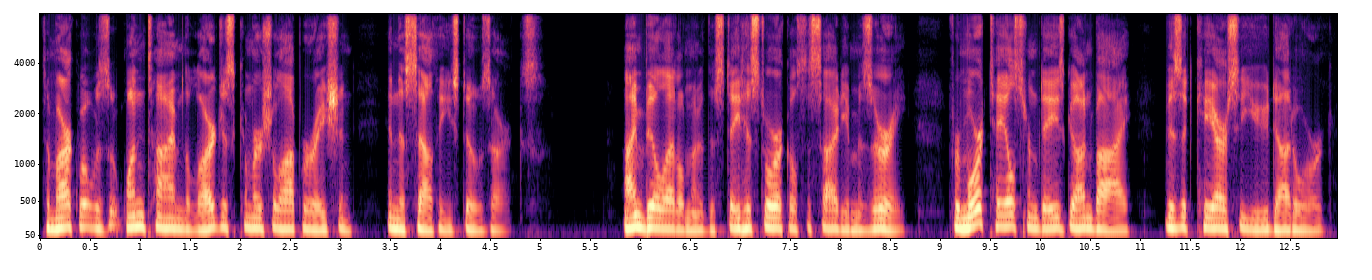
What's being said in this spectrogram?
to mark what was at one time the largest commercial operation in the southeast Ozarks. I'm Bill Edelman of the State Historical Society of Missouri. For more tales from days gone by, visit krcu.org.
